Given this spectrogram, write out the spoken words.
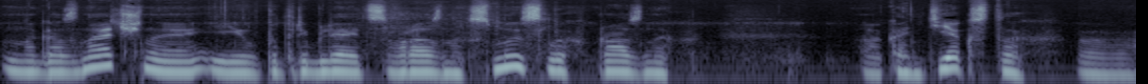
многозначное и употребляется в разных смыслах, в разных э, контекстах. Э,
